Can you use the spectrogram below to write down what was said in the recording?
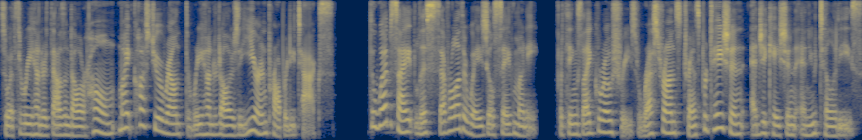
So a $300,000 home might cost you around $300 a year in property tax. The website lists several other ways you'll save money for things like groceries, restaurants, transportation, education, and utilities.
